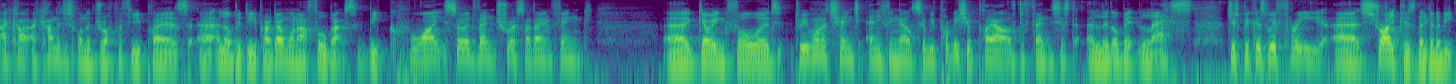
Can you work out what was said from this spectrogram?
I, I kind of just want to drop a few players uh, a little bit deeper. I don't want our fullbacks to be quite so adventurous, I don't think, uh, going forward. Do we want to change anything else? So we probably should play out of defence just a little bit less, just because with three uh, strikers, they're going to be,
